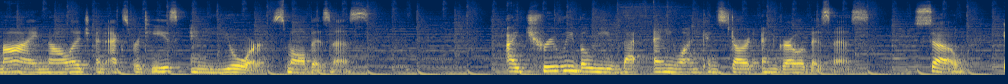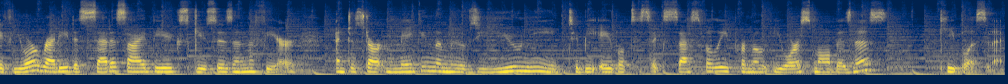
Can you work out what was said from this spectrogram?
my knowledge and expertise in your small business. I truly believe that anyone can start and grow a business. So, if you're ready to set aside the excuses and the fear and to start making the moves you need to be able to successfully promote your small business, keep listening.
